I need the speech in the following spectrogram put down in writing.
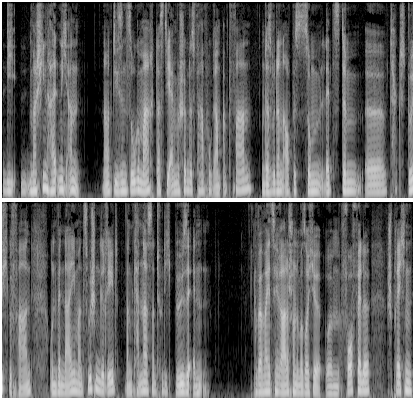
die Maschinen halten nicht an. Ne? Die sind so gemacht, dass die ein bestimmtes Fahrprogramm abfahren und das wird dann auch bis zum letzten äh, Takt durchgefahren. Und wenn da jemand zwischengerät, dann kann das natürlich böse enden. Und wenn wir jetzt hier gerade schon über solche ähm, Vorfälle sprechen,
